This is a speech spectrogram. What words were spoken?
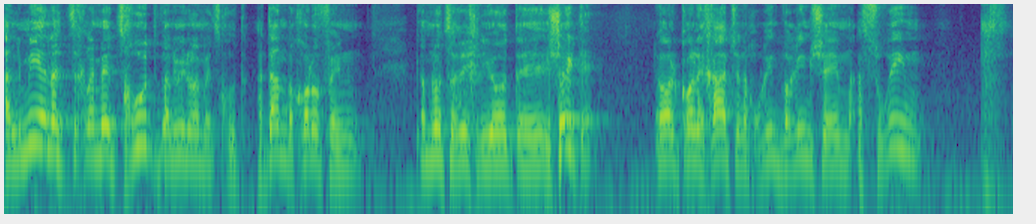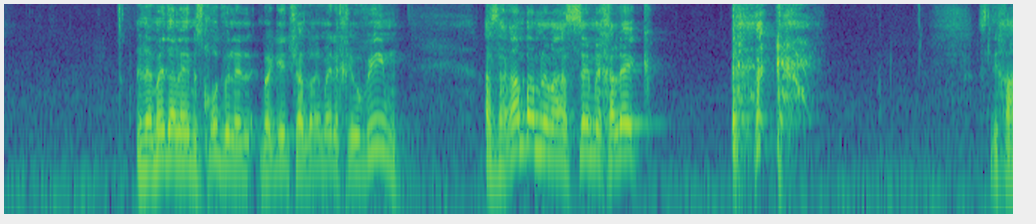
על מי אני צריך ללמד זכות ועל מי לא ללמד זכות. אדם בכל אופן גם לא צריך להיות אה, שויטה. לא על כל אחד שאנחנו רואים דברים שהם אסורים, ללמד עליהם זכות ולהגיד שהדברים האלה חיוביים. אז הרמב"ם למעשה מחלק, סליחה,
